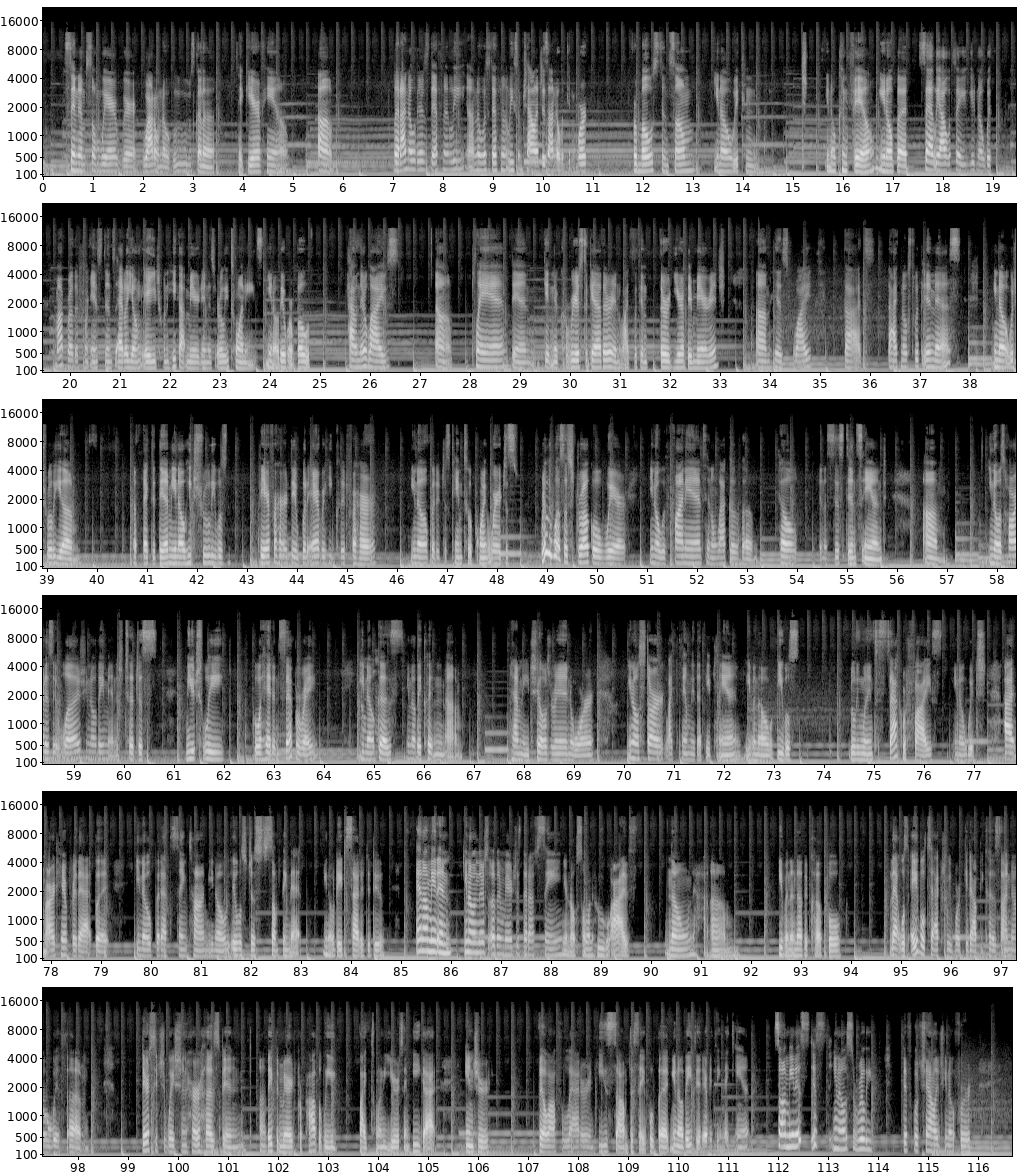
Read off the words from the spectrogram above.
send him somewhere where well, I don't know who's gonna take care of him. Um, but I know there's definitely I know it's definitely some challenges. I know it can work for most, and some you know it can you know can fail. You know, but sadly, I would say you know with my brother, for instance, at a young age when he got married in his early 20s, you know, they were both having their lives um, planned and getting their careers together. And like within third year of their marriage, um, his wife got diagnosed with MS, you know, which really um, affected them. You know, he truly was there for her, did whatever he could for her, you know, but it just came to a point where it just really was a struggle where, you know, with finance and a lack of um, help and assistance and um, you know, as hard as it was, you know, they managed to just mutually go ahead and separate, you know, because, you know, they couldn't um, have any children or, you know, start like the family that they planned, even though he was really willing to sacrifice, you know, which I admired him for that. But, you know, but at the same time, you know, it was just something that, you know, they decided to do. And I mean, and you know, and there's other marriages that I've seen, you know, someone who I've known, um, even another couple that was able to actually work it out because I know with um, their situation, her husband, uh, they've been married for probably like 20 years and he got injured, fell off a ladder, and he's um, disabled. But you know, they did everything they can. So I mean, it's it's you know, it's a really difficult challenge, you know, for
